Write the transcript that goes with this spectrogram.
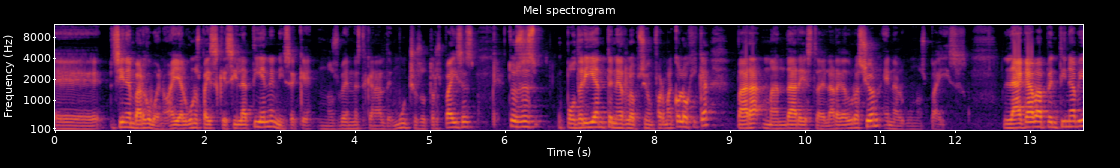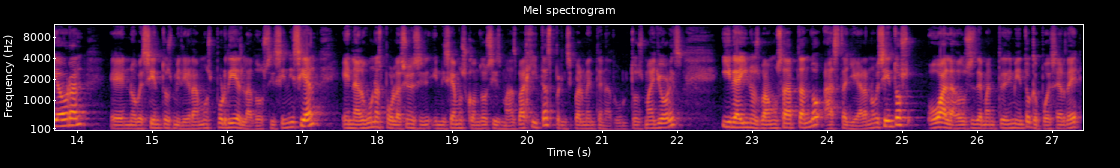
Eh, sin embargo, bueno, hay algunos países que sí la tienen y sé que nos ven en este canal de muchos otros países. Entonces, podrían tener la opción farmacológica para mandar esta de larga duración en algunos países. La gabapentina vía oral 900 eh, miligramos por día es la dosis inicial. En algunas poblaciones iniciamos con dosis más bajitas, principalmente en adultos mayores, y de ahí nos vamos adaptando hasta llegar a 900 o a la dosis de mantenimiento que puede ser de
